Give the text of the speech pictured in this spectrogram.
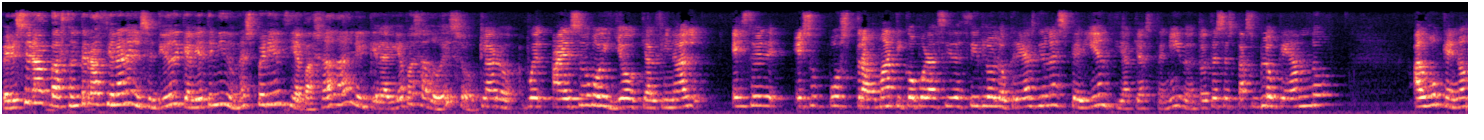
Pero eso era bastante racional en el sentido de que había tenido una experiencia pasada en el que le había pasado eso. Claro, pues a eso voy yo, que al final ese, eso postraumático, por así decirlo, lo creas de una experiencia que has tenido. Entonces estás bloqueando algo que no,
